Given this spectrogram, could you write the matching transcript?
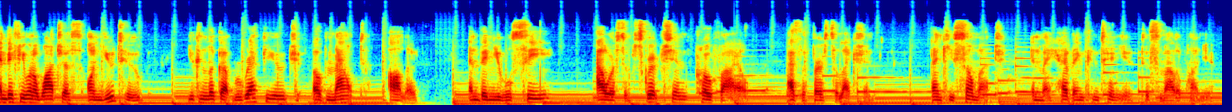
And if you want to watch us on YouTube, you can look up Refuge of Mount Olive, and then you will see our subscription profile as the first selection. Thank you so much, and may heaven continue to smile upon you.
